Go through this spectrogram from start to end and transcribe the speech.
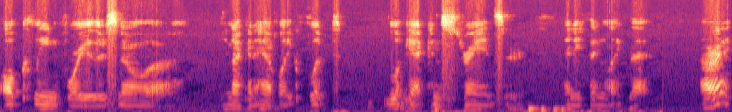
all clean for you. There's no uh, you're not going to have like flipped look at constraints or anything like that. Alright,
